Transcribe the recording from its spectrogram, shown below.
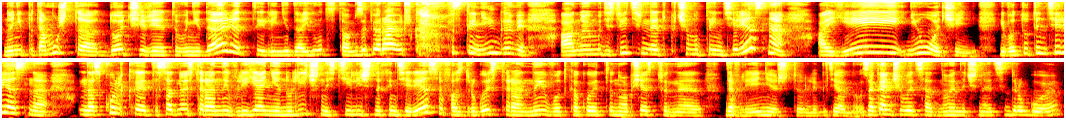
но не потому, что дочери этого не дарят или не дают, там, запирают шкаф с книгами, а но ему действительно это почему-то интересно, а ей не очень. И вот тут интересно, насколько это, с одной стороны, влияние ну, личности и личных интересов, а с другой стороны, вот какое-то ну, общественное давление, что ли, где оно заканчивается одно и начинается другое.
